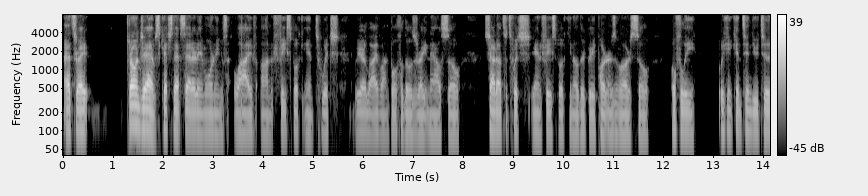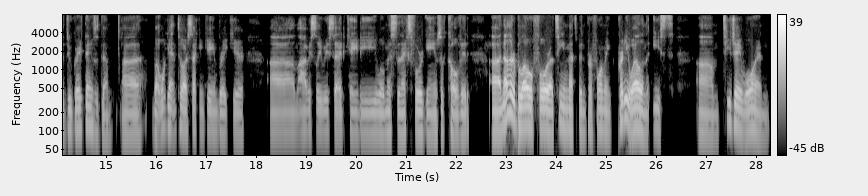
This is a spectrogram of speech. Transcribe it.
That's right. Throwing jabs. Catch that Saturday mornings live on Facebook and Twitch. We are live on both of those right now. So shout out to Twitch and Facebook. You know, they're great partners of ours. So hopefully we can continue to do great things with them. Uh, but we'll get into our second game break here. Um, obviously, we said KD will miss the next four games with COVID. Uh, another blow for a team that's been performing pretty well in the East. Um, TJ Warren,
